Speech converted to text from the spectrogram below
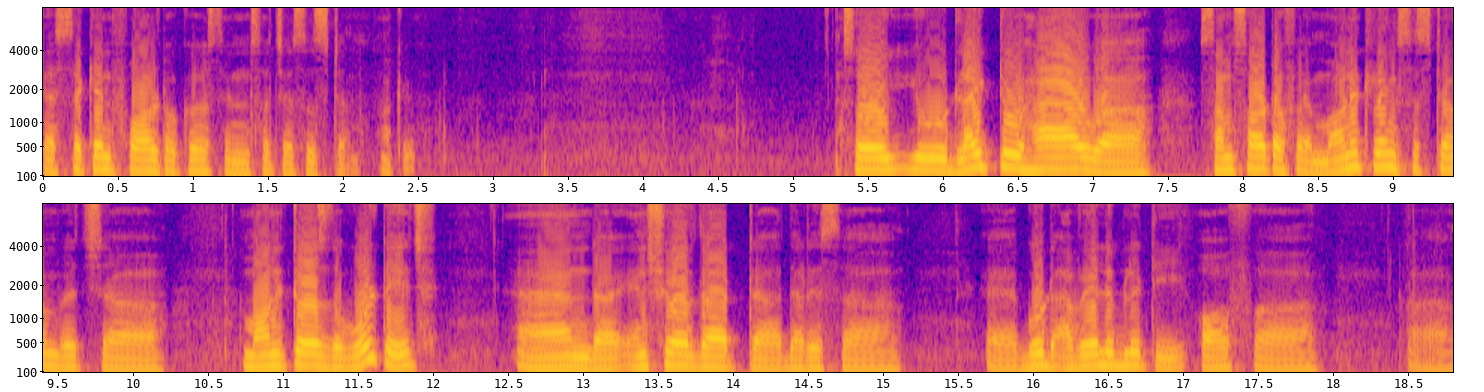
a second fault occurs in such a system. Okay. So, you would like to have uh, some sort of a monitoring system which uh, monitors the voltage and uh, ensure that uh, there is a, a, good availability of uh, uh,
